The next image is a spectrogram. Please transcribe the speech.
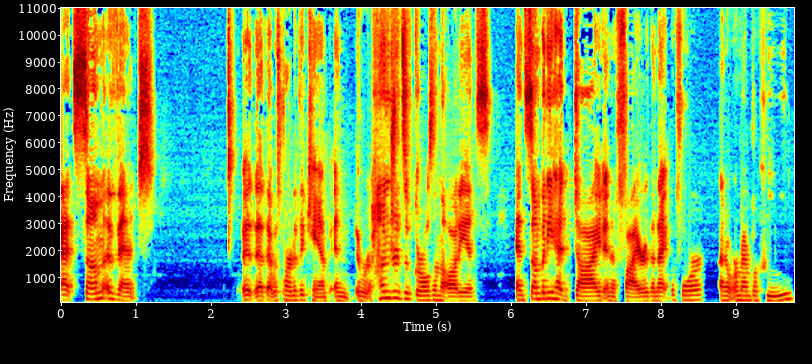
at some event uh, that, that was part of the camp, and there were hundreds of girls in the audience, and somebody had died in a fire the night before. I don't remember who,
